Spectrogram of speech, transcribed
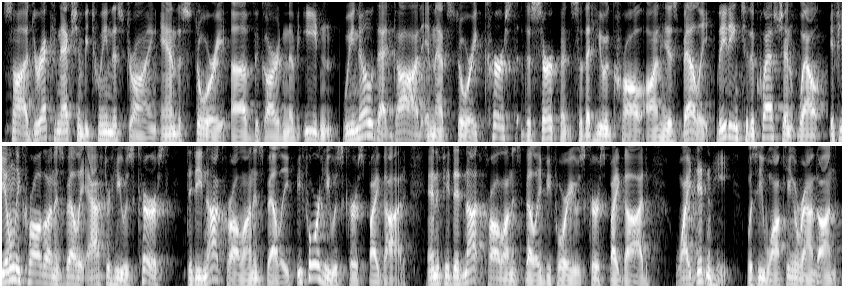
saw a direct connection between this drawing and the story of the Garden of Eden. We know that God in that story cursed the serpent so that he would crawl on his belly, leading to the question well, if he only crawled on his belly after he was cursed, did he not crawl on his belly before he was cursed by God? And if he did not crawl on his belly before he was cursed by God, why didn't he? Was he walking around on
